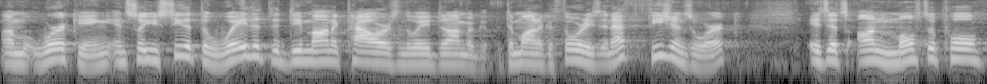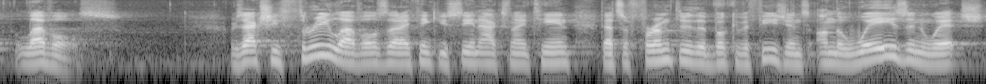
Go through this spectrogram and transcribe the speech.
um, working. And so you see that the way that the demonic powers and the way demonic, demonic authorities in Ephesians work is it's on multiple levels. There's actually three levels that I think you see in Acts 19 that's affirmed through the book of Ephesians on the ways in which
